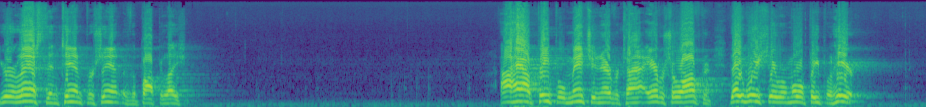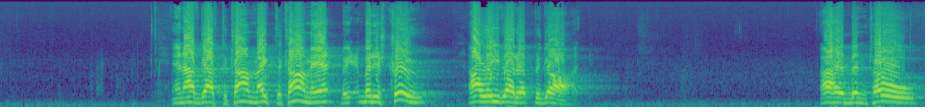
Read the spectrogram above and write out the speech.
You're less than 10% of the population. I have people mention every time, ever so often, they wish there were more people here. And I've got to com- make the comment, but, but it's true. I'll leave that up to God. I have been told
